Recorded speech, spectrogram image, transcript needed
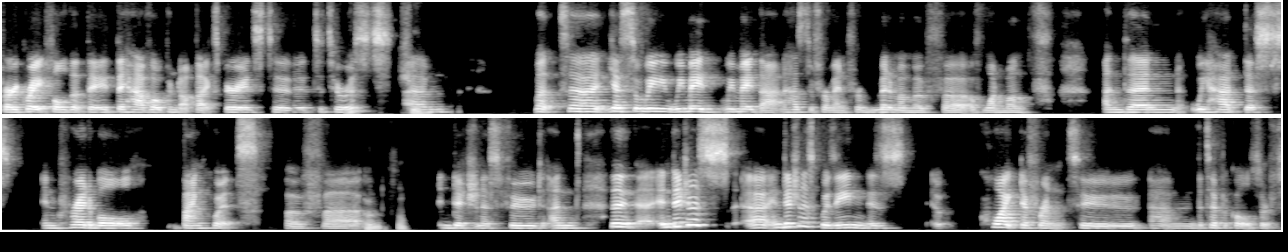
very grateful that they they have opened up that experience to to tourists. Sure. Um, but uh, yes, so we we made we made that. It has to ferment for a minimum of uh, of one month, and then we had this incredible banquet of uh, indigenous food and the indigenous uh, indigenous cuisine is quite different to um, the typical sort of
